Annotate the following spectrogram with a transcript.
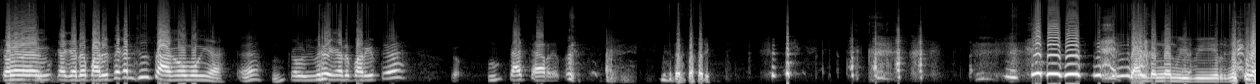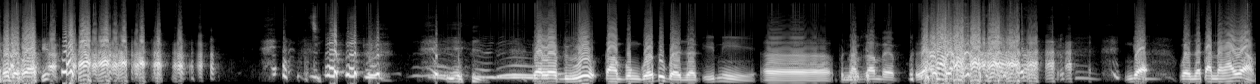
Kalau yang kagak ada paritnya kan susah ngomongnya. Eh? Kalau bibir yang ada paritnya, hmm, cacar. Ada parit. Cantengan bibirnya ada parit. Iya. Kalau dulu kampung gua tuh banyak ini eh Penyakit penyakit. beb. Enggak, banyak kandang ayam.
